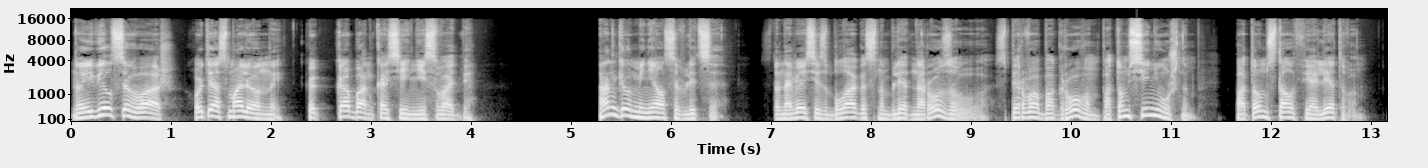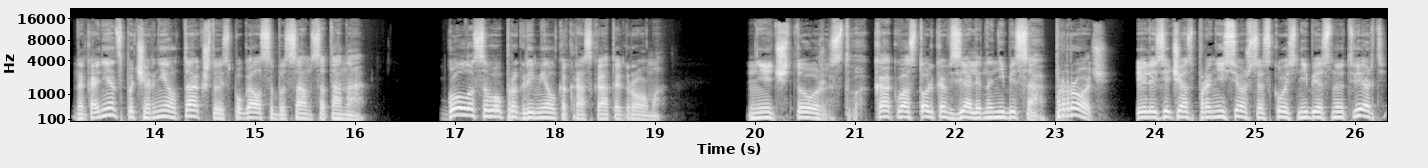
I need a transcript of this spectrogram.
но явился ваш, хоть и осмоленный, как кабан к осенней свадьбе. Ангел менялся в лице, становясь из благостно бледно-розового, сперва багровым, потом синюшным – потом стал фиолетовым, наконец почернел так, что испугался бы сам сатана. Голос его прогремел, как раскаты грома. «Ничтожество! Как вас только взяли на небеса! Прочь! Или сейчас пронесешься сквозь небесную твердь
